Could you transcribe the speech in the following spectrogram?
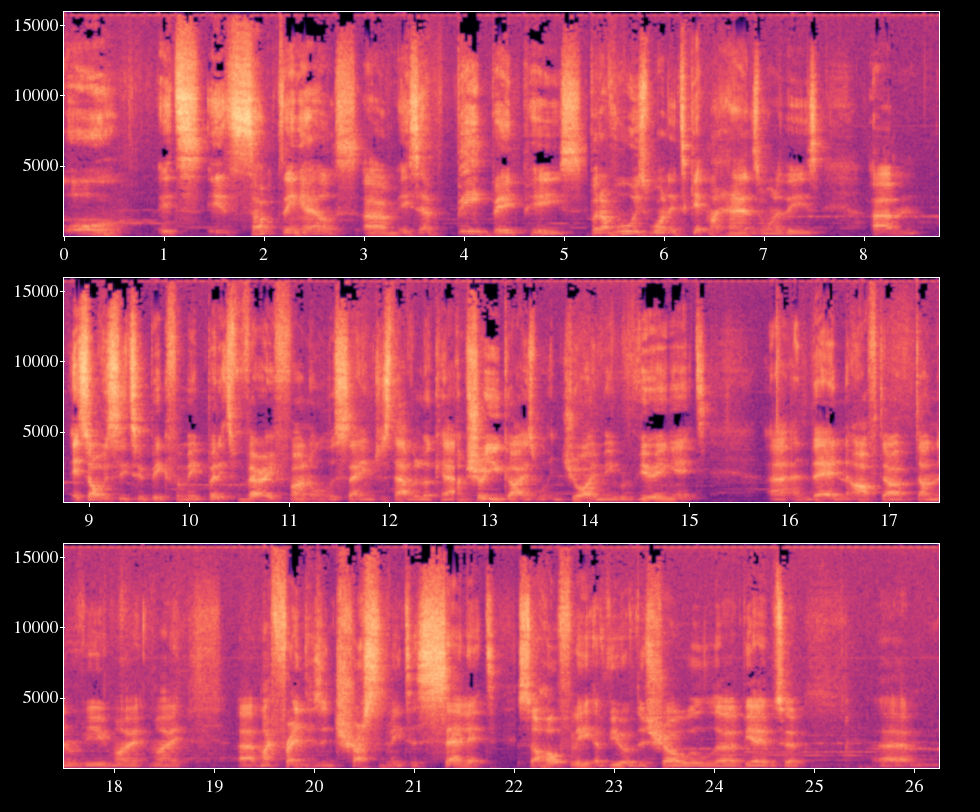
oh, it's it's something else. Um, it's a big, big piece, but I've always wanted to get my hands on one of these. Um, it's obviously too big for me, but it's very fun all the same, just to have a look at. I'm sure you guys will enjoy me reviewing it. Uh, and then after I've done the review, my, my, uh, my friend has entrusted me to sell it. So hopefully a viewer of the show will uh, be able to um,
